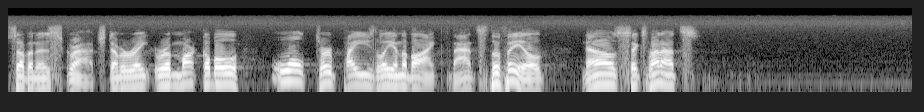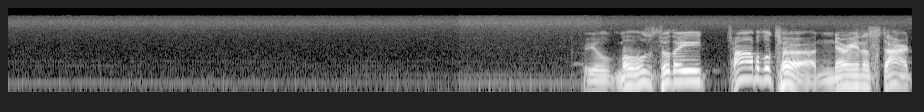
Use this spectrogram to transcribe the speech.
Seven is Scratch. Number eight, Remarkable Walter Paisley in the bike. That's the field. Now six minutes. Field moves to the top of the turn, nearing the start.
